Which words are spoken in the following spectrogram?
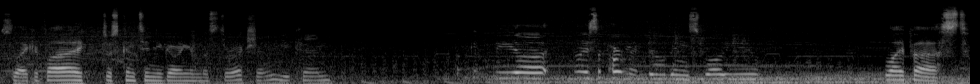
So like if I just continue going in this direction, you can look at the uh, nice apartment buildings while you fly past.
